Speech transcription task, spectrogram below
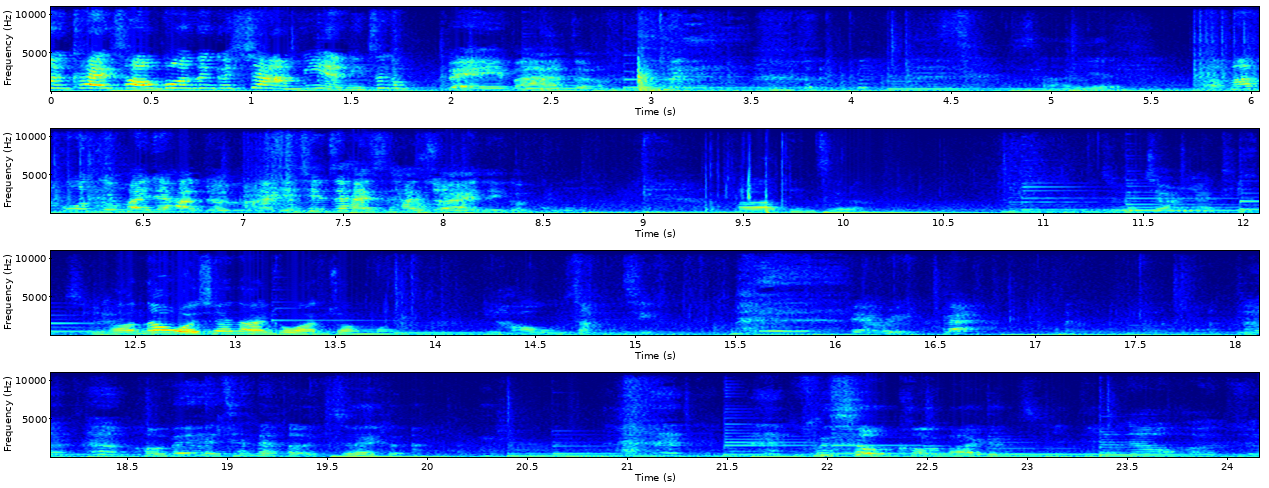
能开超过那个下面。你这个北巴的 妈妈锅，子坏掉他就会骂你，而且这还是他最爱的一个锅。好了，停止了。你只会叫人家停止。好，那我先拿一个碗装吗？你毫无长进，very bad。我妹妹真的喝醉了，不受控到一个极点。我让我喝醉，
